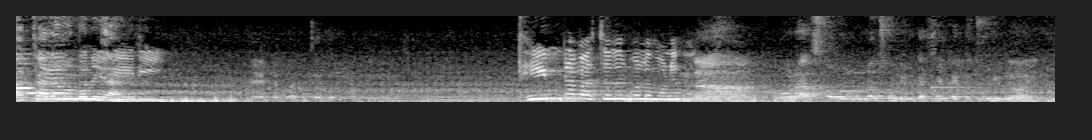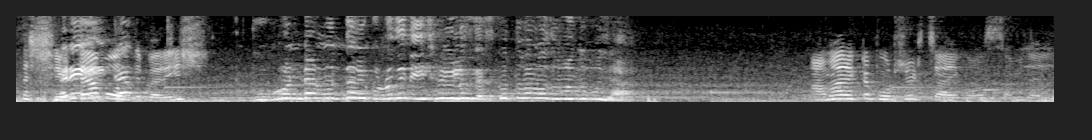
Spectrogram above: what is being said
বাচ্চাদের লাগে। থিমটা বাচ্চাদের বলে মনে হয়। না ওর আসল অন্য ছবির কাছে এটা কিছুই নয়। সেটা বলতে পারিস। দু ঘণ্টার মধ্যে আমি কোনোদিন এই ছবিগুলো শেষ করতে পারব তোমাকে বুঝা। আমার একটা পোর্ট্রেট চাই বস আমি জানি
